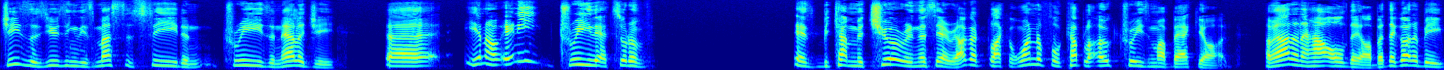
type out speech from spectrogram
Jesus using this mustard seed and trees analogy. Uh, you know, any tree that sort of has become mature in this area. I got like a wonderful couple of oak trees in my backyard. I mean, I don't know how old they are, but they've got to be,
